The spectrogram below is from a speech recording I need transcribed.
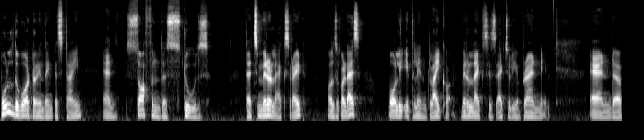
pull the water in the intestine and soften the stools. That's Miralax, right? Also called as polyethylene glycol. Miralax is actually a brand name. And uh,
